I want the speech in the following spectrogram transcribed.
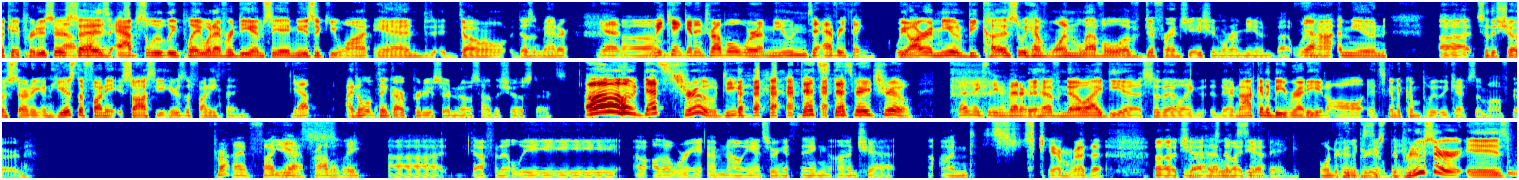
Okay, producer No, says absolutely play whatever DMCA music you want and don't it doesn't matter. Yeah, we Um, can't get in trouble. We're immune to everything. We are immune because we have one level of differentiation. We're immune, but we're Yeah. not immune uh to the show starting. And here's the funny saucy, here's the funny thing. Yep. I don't think our producer knows how the show starts. Oh, that's true. You, that's that's very true. That makes it even better. they have no idea, so they're like they're not going to be ready at all. It's going to completely catch them off guard. Pro- uh, fuck yeah, probably. Uh, definitely. Although we're, I'm now answering a thing on chat uh, on camera that uh, chat Well, has I no idea. So big. I wonder I who the look so producer. the producer is.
